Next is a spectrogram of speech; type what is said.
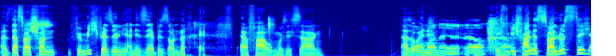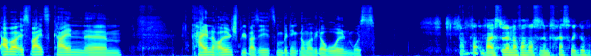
Also das war schon für mich persönlich eine sehr besondere Erfahrung, muss ich sagen. Also oh eine. Mann, ja, ich, ja. ich fand es zwar lustig, aber es war jetzt kein ähm, kein Rollenspiel, was ich jetzt unbedingt nochmal wiederholen muss. Weißt du denn noch, was aus diesem Fressrig geworden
